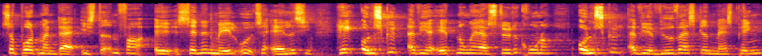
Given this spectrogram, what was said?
så burde man da i stedet for øh, sende en mail ud til alle og sige, hey, undskyld, at vi har et nogle af jeres støttekroner. Undskyld, at vi har hvidvasket en masse penge.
